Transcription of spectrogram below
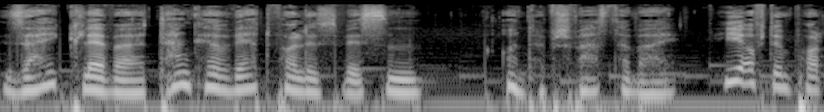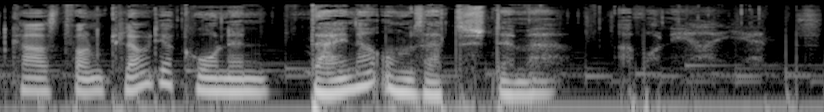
Sei clever, tanke wertvolles Wissen und hab Spaß dabei. Hier auf dem Podcast von Claudia Kohnen, deiner Umsatzstimme. Abonniere jetzt.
